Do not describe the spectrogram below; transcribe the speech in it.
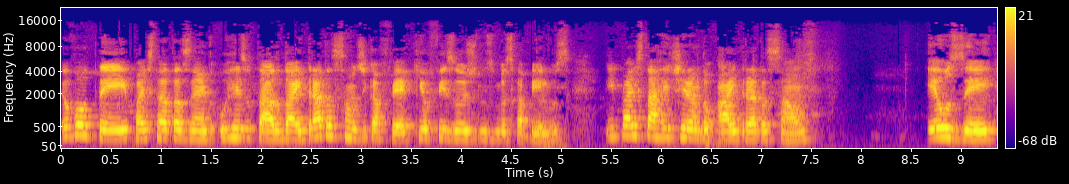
eu voltei para estar trazendo o resultado da hidratação de café que eu fiz hoje nos meus cabelos. E para estar retirando a hidratação, eu usei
